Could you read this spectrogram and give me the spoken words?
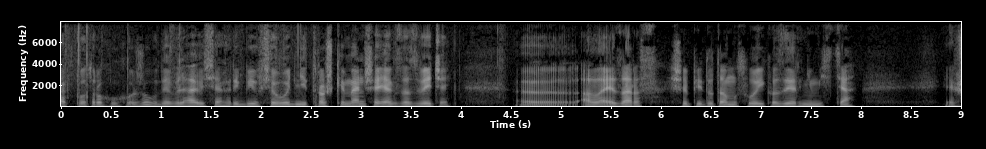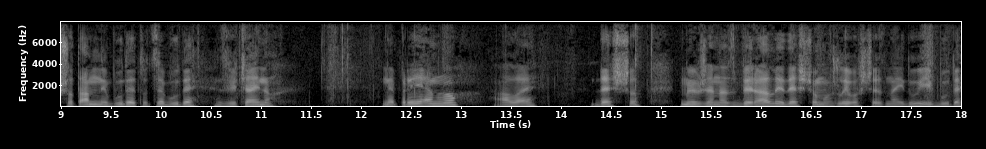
так потроху хожу, вдивляюся. Грибів сьогодні трошки менше, як зазвичай. Е, але зараз ще піду там у свої козирні місця. Якщо там не буде, то це буде, звичайно, неприємно, але дещо ми вже назбирали, дещо, можливо, ще знайду і буде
